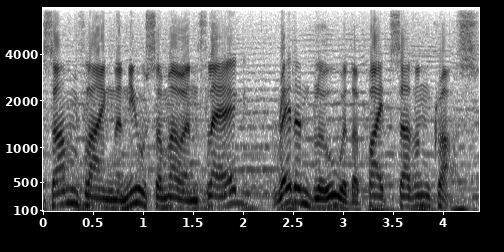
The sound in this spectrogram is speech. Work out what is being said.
some flying the new Samoan flag, red and blue with a white Southern Cross.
